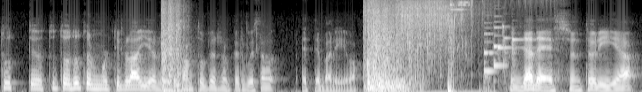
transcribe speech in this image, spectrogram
tutto, tutto, tutto il multiplayer soltanto per, per questa cosa. E te pareva. Quindi adesso, in teoria...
